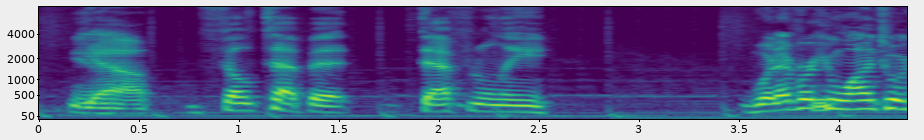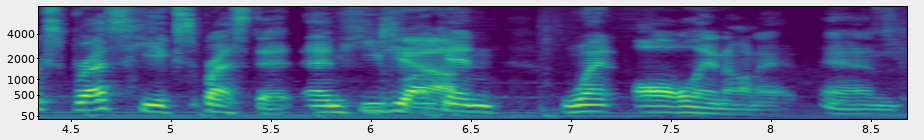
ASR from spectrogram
You yeah. know? Phil Tippett definitely whatever he wanted to express, he expressed it, and he Yeah. fucking went all in on it. And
